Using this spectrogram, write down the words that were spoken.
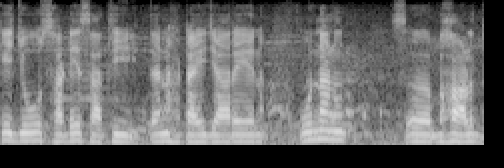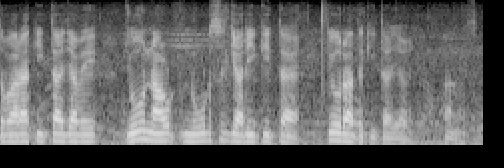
ਕਿ ਜੋ ਸਾਡੇ ਸਾਥੀ ਤਿੰਨ ਹਟਾਏ ਜਾ ਰਹੇ ਹਨ, ਉਹਨਾਂ ਨੂੰ ਸ- ਬਹਾਲ ਦੁਬਾਰਾ ਕੀਤਾ ਜਾਵੇ, ਜੋ ਨੋ- ਨੋਟਿਸ ਜਾਰੀ ਕੀਤਾ ਹੈ, ਤੇ ਉਹ ਰੱਦ ਕੀਤਾ ਜਾਵੇ। ਧੰਨਵਾਦ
